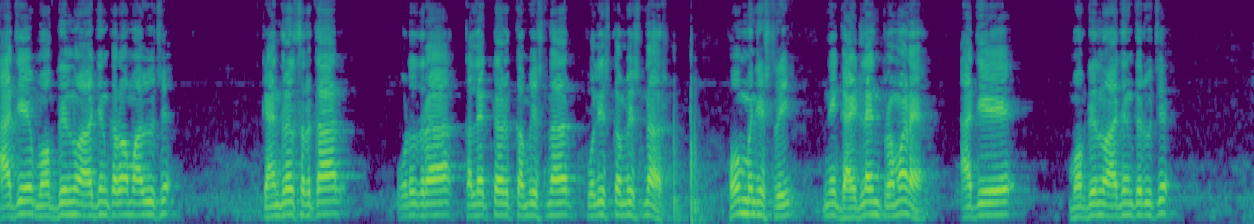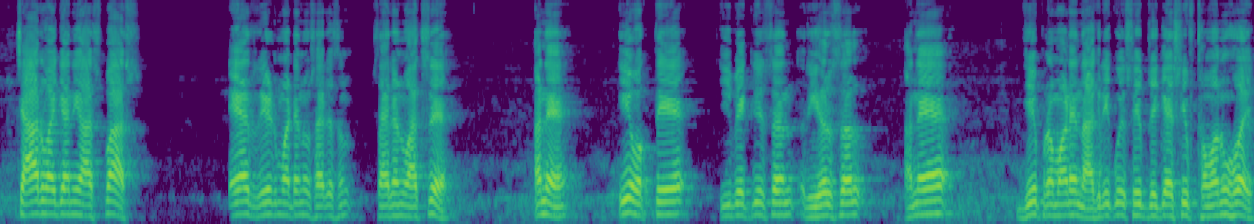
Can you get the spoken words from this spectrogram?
આજે મોકડ્રીલનું આયોજન કરવામાં આવ્યું છે. કેન્દ્ર સરકાર Vadodara collector, commissioner, police commissioner, home મિનિસ્ટ્રીની ગાઈડલાઇન પ્રમાણે આજે મોકડ્રીલનું આયોજન કર્યું છે. ચાર વાગ્યાની આસપાસ એર રેડ માટેનું સાયરેશન સાયરન વાગશે અને એ વખતે ઇવેક્યુએશન રિહર્સલ અને જે પ્રમાણે નાગરિકોએ સેફ જગ્યાએ શિફ્ટ થવાનું હોય,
